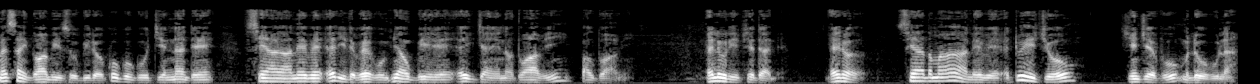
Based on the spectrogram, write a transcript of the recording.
မက်ဆိုင်သွားပြီဆိုပြီးတော့ကိုကိုကိုကျင်납တယ်ဆရာကလည်းပဲအဲ့ဒီတပည့်ကိုမြှောက်ပေးတယ်အဲ့ဒီကြရင်တော့သွားပြီပေါက်သွားပြီအဲ့လိုတွေဖြစ်တတ်တယ်အဲ့တော့ဆရာသမားကလည်းပဲအတွေ့အကြုံရင့်ကျက်ဖို့မလိုဘူးလား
